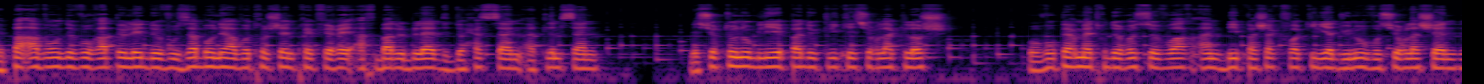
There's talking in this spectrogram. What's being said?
mais pas avant de vous rappeler de vous abonner à votre chaîne préférée Akhbar al-Bled de Hassan à Tlemcen. Mais surtout n'oubliez pas de cliquer sur la cloche pour vous permettre de recevoir un bip à chaque fois qu'il y a du nouveau sur la chaîne.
